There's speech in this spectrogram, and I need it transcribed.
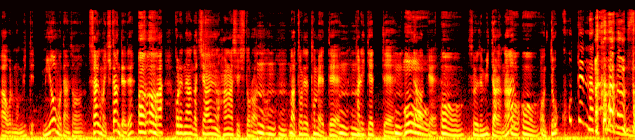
あ俺も見て見よう思ったんその最後まで聞かんてやで、ちうん。ょっとあこれなんか違うの話しとるわと、うんうんうんまあそれで止めて、うんうん。借りてって、うん見たわけ。それで見たらな、どこで泣くんねん嘘。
